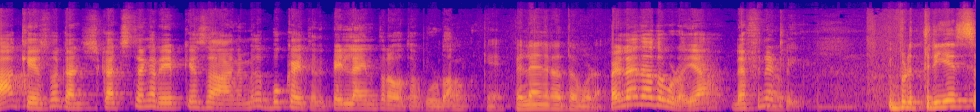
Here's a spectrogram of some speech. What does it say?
ఆ కేసులో ఖచ్చి- ఖచ్చితంగా రేప్ కేసు ఆయన మీద బుక్ అవుతుంది పెళ్ళి అయిన తర్వాత కూడా. పెళ్ళైన తర్వాత కూడా. పెళ్ళైన తర్వాత కూడా యా డెఫినెట్లీ ఇప్పుడు త్రీ ఇయర్స్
